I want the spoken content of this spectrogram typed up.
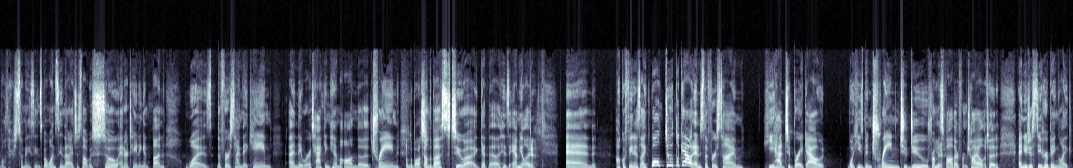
Well, there's so many scenes, but one scene that I just thought was so entertaining and fun was the first time they came and they were attacking him on the train On the bus? on the bus to uh, get the his amulet, Yeah. and Awkwafina's like, "Well, dude, look out!" And it's the first time he had to break out what he's been trained to do from his father from childhood, and you just see her being like,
